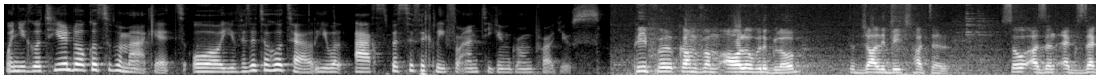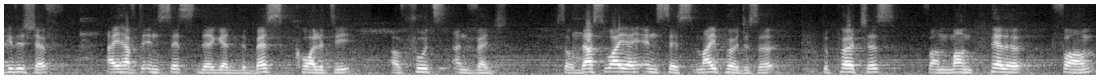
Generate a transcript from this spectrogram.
when you go to your local supermarket or you visit a hotel, you will ask specifically for Antiguan grown produce. People come from all over the globe to Jolly Beach Hotel. So as an executive chef, I have to insist they get the best quality of fruits and veg. So that's why I insist my purchaser to purchase from Mount Montpelier Farm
